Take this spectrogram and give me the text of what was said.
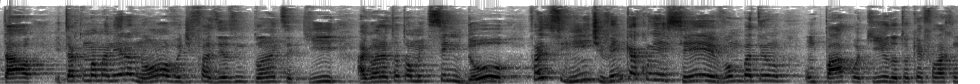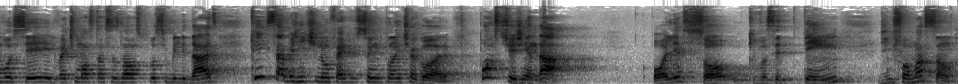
tal, e tá com uma maneira nova de fazer os implantes aqui, agora é totalmente sem dor. Faz o seguinte, vem cá conhecer, vamos bater um, um papo aqui, o doutor quer falar com você, ele vai te mostrar essas novas possibilidades. Quem sabe a gente não fecha o seu implante agora? Posso te agendar? Olha só o que você tem de informação.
